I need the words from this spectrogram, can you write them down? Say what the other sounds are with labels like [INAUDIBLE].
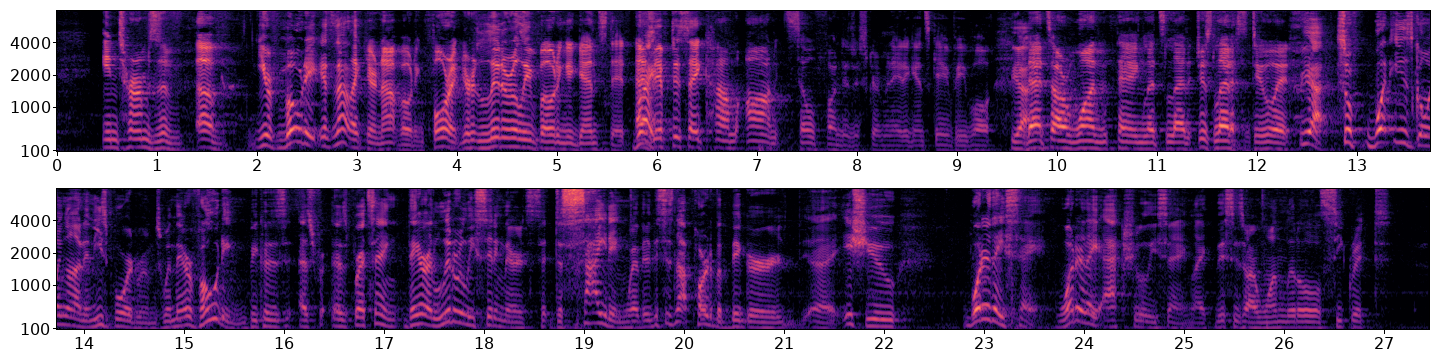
in terms of of you're voting. It's not like you're not voting for it. You're literally voting against it, Right. as if to say, "Come on, it's so fun to discriminate against gay people. Yeah. that's our one thing. Let's let it. Just let us do it." Yeah. So what is going on in these boardrooms when they're voting? Because as as Brett's saying, they are literally sitting there deciding whether this is not part of a bigger uh, issue. What are they saying? What are they actually saying? Like this is our one little secret.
